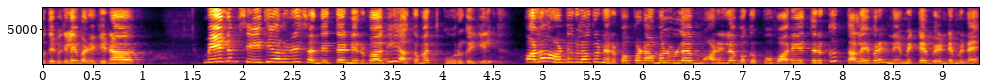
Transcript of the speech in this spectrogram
உதவிகளை வழங்கினார். மேலும் செய்தியாளரை சந்தித்த நிர்வாகி அகமத் கூறுகையில் பல ஆண்டுகளாக நிரப்பப்படாமல் உள்ள மாநில வகுப்பு வாரியத்திற்கு தலைவரை நியமிக்க வேண்டும் என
